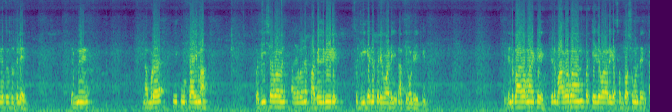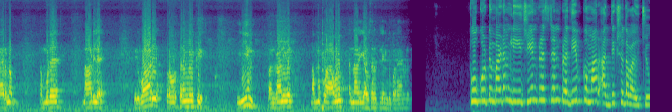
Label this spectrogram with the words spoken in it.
നേതൃത്വത്തിൽ ഇന്ന് നമ്മുടെ ഈ കൂട്ടായ്മ പ്രതീക്ഷ ഭവൻ അതേപോലെ പകൽ വീട് ശുചീകരണ പരിപാടി നടത്തിക്കൊണ്ടിരിക്കുകയാണ്. ഇതിന്റെ ഭാഗമായിട്ട് ഇതിന്റെ ഭാഗമാകാൻ പറ്റിയതിൽ വളരെയധികം സന്തോഷമുണ്ട്. കാരണം നമ്മുടെ നാടിലെ ഒരുപാട് പ്രവർത്തനങ്ങൾക്ക് ഇനിയും പങ്കാളികൾ നമുക്ക് ആവണം എന്നാണ് ഈ അവസരത്തിൽ എനിക്ക് പറയാനുള്ളത്. പൂക്കോട്ടുംപാടം ലീജിയൻ പ്രസിഡന്റ് പ്രദീപ് കുമാർ അധ്യക്ഷത വഹിച്ചു.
